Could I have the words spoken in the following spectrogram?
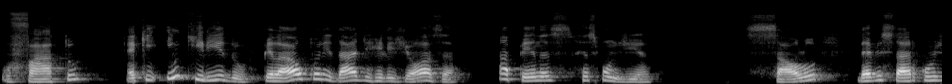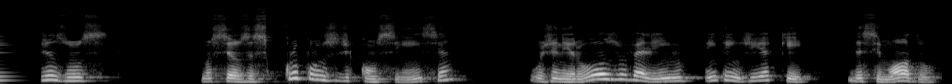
O fato é que, inquirido pela autoridade religiosa, apenas respondia: Saulo deve estar com Jesus. Nos seus escrúpulos de consciência, o generoso velhinho entendia que, desse modo,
